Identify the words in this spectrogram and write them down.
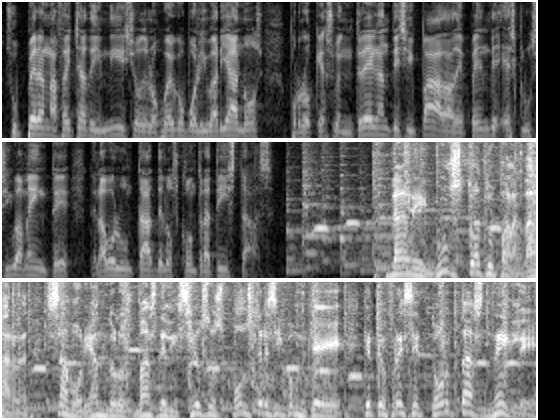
superan la fecha de inicio de los Juegos Bolivarianos, por lo que su entrega anticipada depende exclusivamente de la voluntad de los contratistas. Dale gusto a tu paladar, saboreando los más deliciosos postres y ponqué que te ofrece Tortas Negle.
